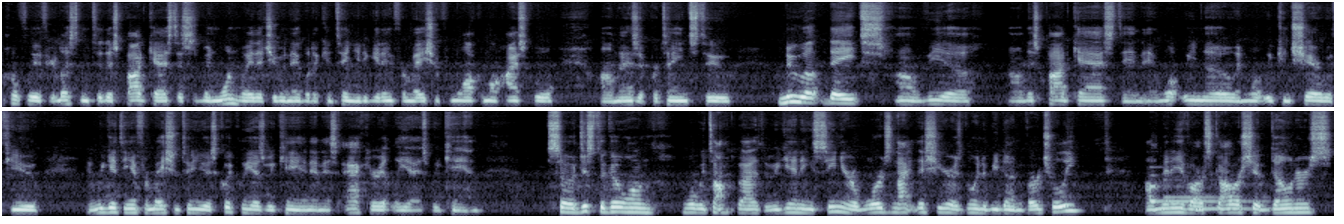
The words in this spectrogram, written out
hopefully, if you're listening to this podcast, this has been one way that you've been able to continue to get information from Waccamaw High School um, as it pertains to new updates uh, via uh, this podcast and, and what we know and what we can share with you. And we get the information to you as quickly as we can and as accurately as we can. So, just to go on what we talked about at the beginning, Senior Awards Night this year is going to be done virtually. Uh, many of our scholarship donors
